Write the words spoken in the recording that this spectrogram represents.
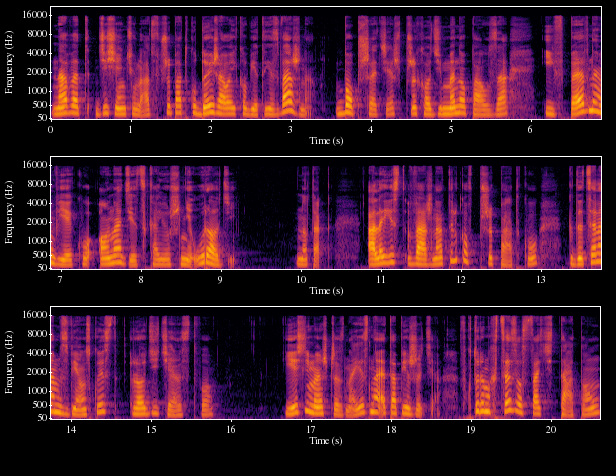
nawet 10 lat, w przypadku dojrzałej kobiety jest ważna, bo przecież przychodzi menopauza i w pewnym wieku ona dziecka już nie urodzi. No tak, ale jest ważna tylko w przypadku, gdy celem związku jest rodzicielstwo. Jeśli mężczyzna jest na etapie życia, w którym chce zostać tatą,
